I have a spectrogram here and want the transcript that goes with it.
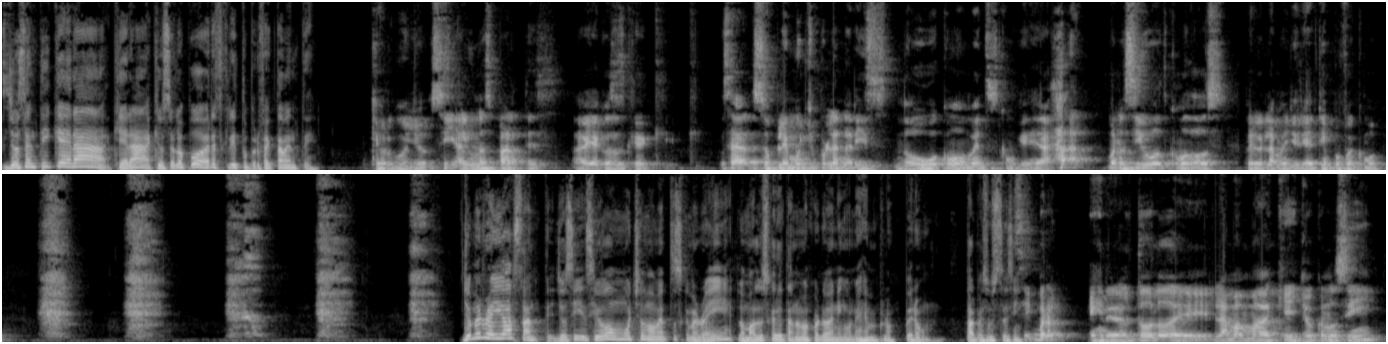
yo sentí que era, que era, que usted lo pudo haber escrito perfectamente. Qué orgullo. Sí, algunas partes. Había cosas que, que, O sea, soplé mucho por la nariz. No hubo como momentos como que dijera, "Ja". bueno, sí hubo como dos, pero la mayoría del tiempo fue como, Yo me reí bastante. Yo sí, sí hubo muchos momentos que me reí. Lo malo es que ahorita no me acuerdo de ningún ejemplo, pero tal vez usted sí. sí, bueno, en general todo lo de la mamá que yo conocí,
